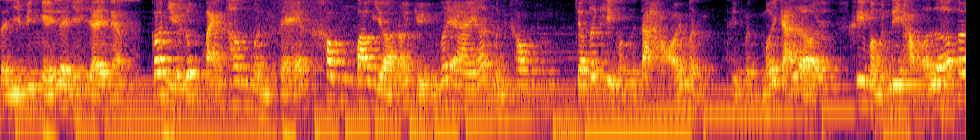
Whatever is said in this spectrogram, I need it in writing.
Tại vì mình nghĩ là như vậy nè. Có nhiều lúc bản thân mình sẽ không bao giờ nói chuyện với ai hết mình không cho tới khi mà người ta hỏi mình thì mình mới trả lời. Khi mà mình đi học ở lớp á,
